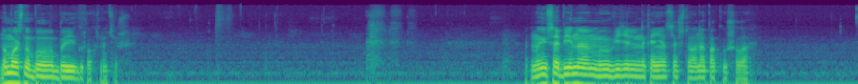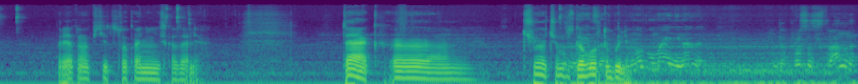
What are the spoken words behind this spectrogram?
Ну, можно было бы и грохнуть уж. Ну и Сабина, мы увидели наконец-то, что она покушала. Приятного аппетита, только они не сказали. Так, эм, чё, о чем разговор-то были? Да просто странно.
